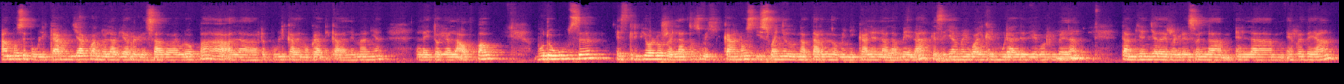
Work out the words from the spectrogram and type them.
Ambos se publicaron ya cuando él había regresado a Europa, a la República Democrática de Alemania, en la editorial Aufbau. Budouze escribió los relatos mexicanos y Sueño de una tarde dominical en la Alameda, que se llama igual que el mural de Diego Rivera también ya de regreso en la, en la RDA.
